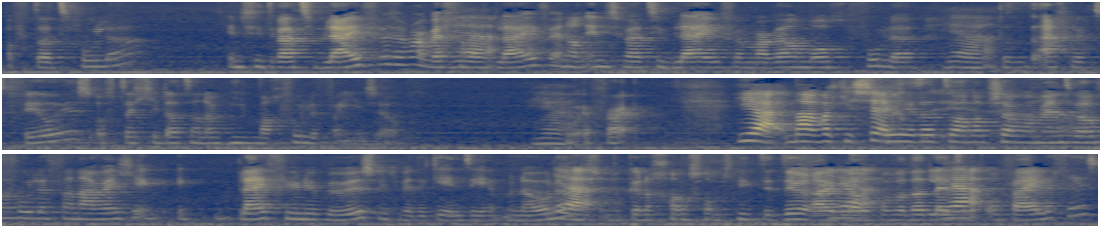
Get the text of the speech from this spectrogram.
of dat voelen. In de situatie blijven, zeg maar, weggaan Ja. blijven. En dan in de situatie blijven, maar wel mogen voelen ja, dat het eigenlijk te veel is. Of dat je dat dan ook niet mag voelen van jezelf. ja. Hoe ervaar Ja, nou wat je zegt. Kun je dat dan op zo'n moment wel voelen van, nou weet je, ik, ik blijf hier nu bewust, want je bent een kind en je hebt me nodig. Ja. Dus we kunnen gewoon soms niet de deur uitlopen, omdat dat letterlijk onveilig is.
